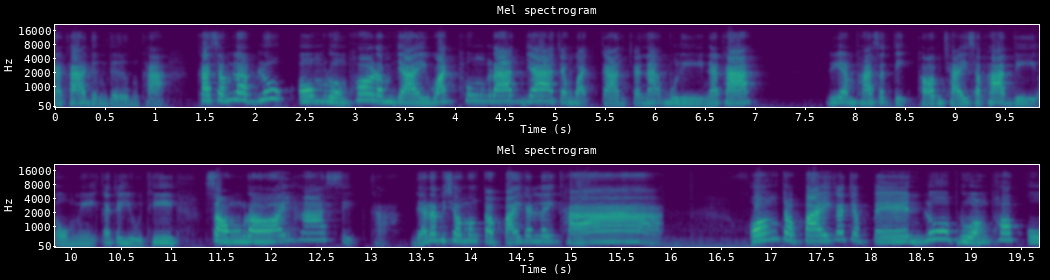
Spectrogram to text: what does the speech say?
นะคะเดิมๆค่ะ ค่ะสำหรับลูกอมหลวงพ่อลำไยวัดทุ่งราชย่าจังหวัดกาญจนบุรีนะคะเลี่ยมพลาสติกพร้อมใช้สภาพดีองค์นี้ก็จะอยู่ที่ 250 ค่ะ เดี๋ยวเราไปชมองค์ต่อไปกันเลยค่ะ องค์ต่อไปก็จะเป็นรูปหลวงพ่อกล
